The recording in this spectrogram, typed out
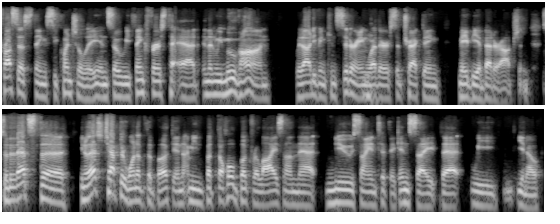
process things sequentially and so we think first to add and then we move on without even considering mm-hmm. whether subtracting may be a better option. So that's the, you know, that's chapter one of the book. And I mean, but the whole book relies on that new scientific insight that we, you know,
